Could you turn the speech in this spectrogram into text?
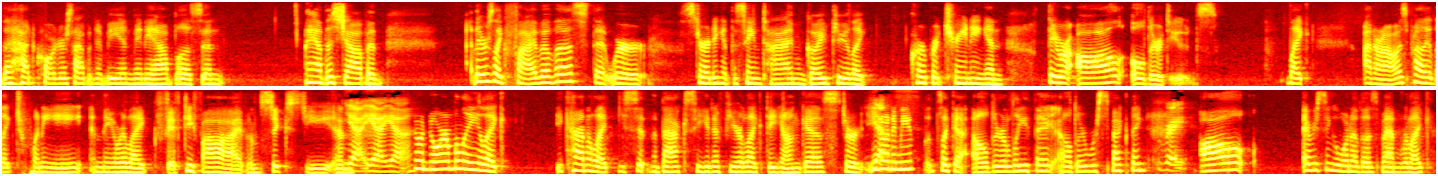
the headquarters happened to be in Minneapolis, and I had this job, and there was like five of us that were starting at the same time and going through like corporate training, and they were all older dudes, like. I don't know. I was probably like 28, and they were like 55 and 60, and Yeah, yeah, yeah. you know, normally like you kind of like you sit in the back seat if you're like the youngest or you know what I mean? It's like an elderly thing, elder respect thing. Right. All every single one of those men were like,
